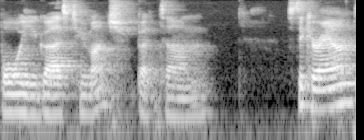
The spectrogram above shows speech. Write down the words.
bore you guys too much, but um, stick around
